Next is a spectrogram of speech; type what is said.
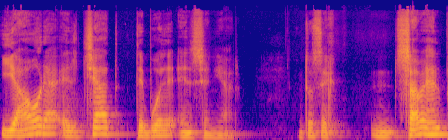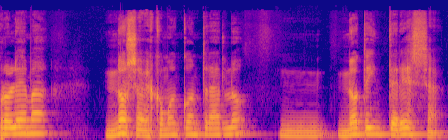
y ahora el chat te puede enseñar. Entonces, sabes el problema, no sabes cómo encontrarlo, no te interesa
